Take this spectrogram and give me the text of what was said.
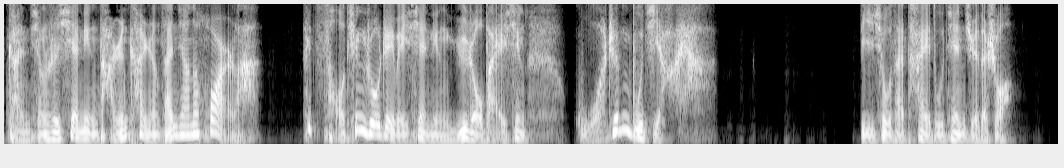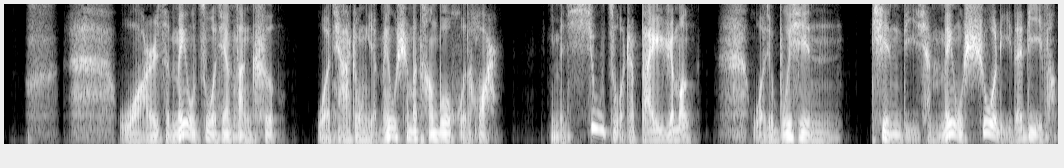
感情是县令大人看上咱家的画儿了。早听说这位县令鱼肉百姓，果真不假呀。李秀才态度坚决的说：“我儿子没有作奸犯科，我家中也没有什么唐伯虎的画你们休做这白日梦！我就不信天底下没有说理的地方。”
